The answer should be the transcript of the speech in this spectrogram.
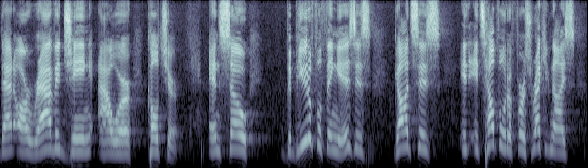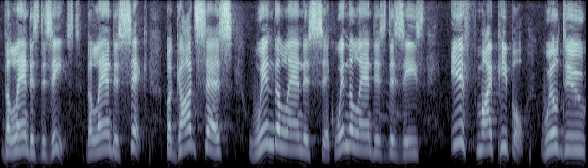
that are ravaging our culture. And so the beautiful thing is, is God says it, it's helpful to first recognize the land is diseased, the land is sick. But God says when the land is sick, when the land is diseased, if my people will do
